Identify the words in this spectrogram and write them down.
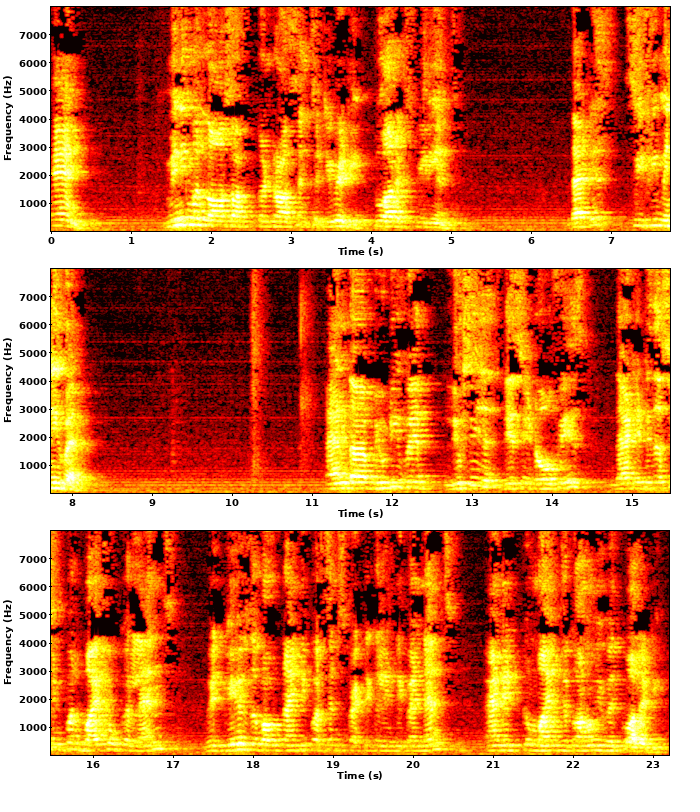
and minimal loss of contrast sensitivity to our experience. That is SIFI MiniWell. And the beauty with Lucidis EDOF is that it is a simple bifocal lens which gives about 90% spectacle independence and it combines economy with quality.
